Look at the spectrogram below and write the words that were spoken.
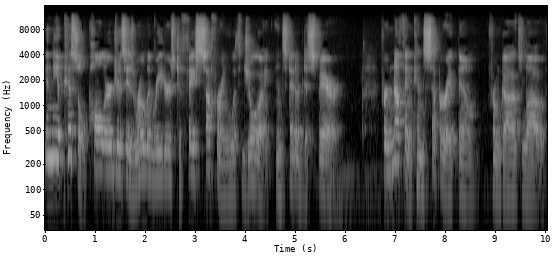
In the epistle, Paul urges his Roman readers to face suffering with joy instead of despair, for nothing can separate them from God's love.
